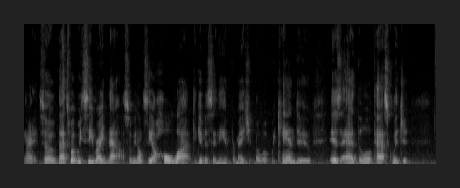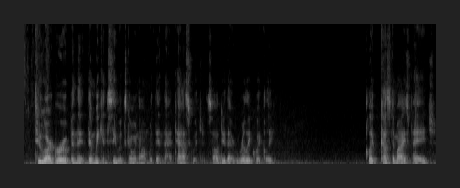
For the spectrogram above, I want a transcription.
Alright, so that's what we see right now. So we don't see a whole lot to give us any information, but what we can do is add the little task widget to our group and then we can see what's going on within that task widget. So I'll do that really quickly. Click Customize Page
